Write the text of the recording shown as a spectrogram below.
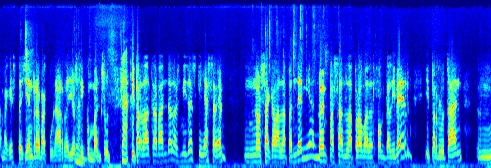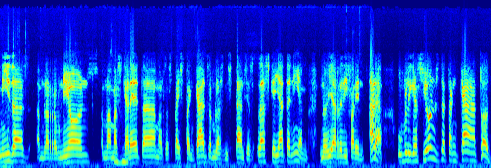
amb aquesta gent revacunar-la, jo Clar. estic convençut. Clar. I per l'altra banda, les mides que ja sabem no s'ha acabat la pandèmia, no hem passat la prova de foc de l'hivern i, per tant, mides amb les reunions, amb la mascareta, amb els espais tancats, amb les distàncies, les que ja teníem, no hi ha res diferent. Ara, obligacions de tancar tot?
